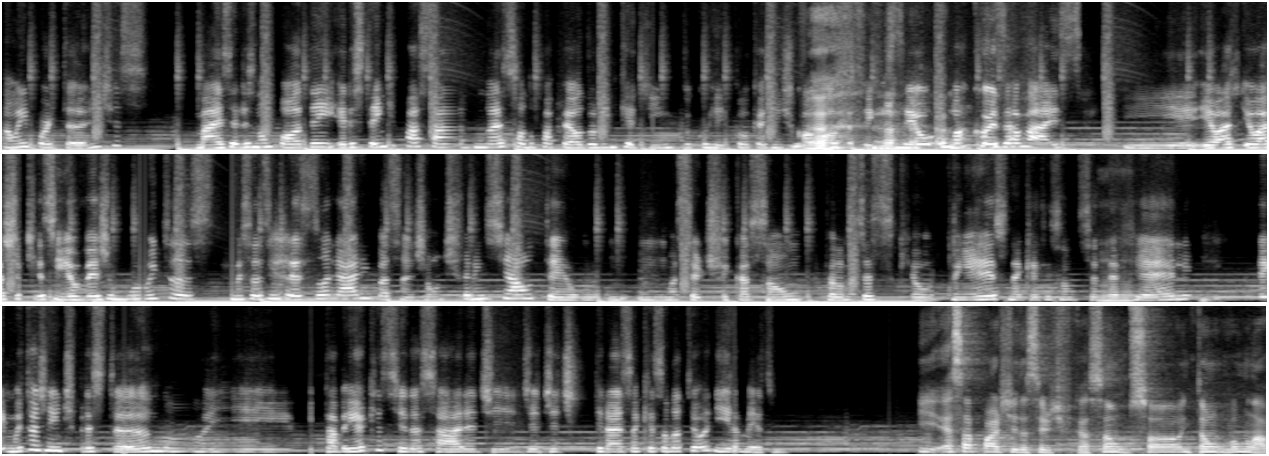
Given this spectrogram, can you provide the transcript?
são importantes, mas eles não podem, eles têm que passar, não é só do papel do LinkedIn, do currículo que a gente coloca, tem que ser uma coisa a mais. E eu, eu acho que, assim, eu vejo muitas, muitas empresas olharem bastante, é um diferencial ter um, um, uma certificação, pelo menos as que eu conheço, né, que é a questão do CTFL, uhum. Tem muita gente prestando e está bem aquecida essa área de, de, de tirar essa questão da teoria mesmo. E essa parte da certificação, só então vamos lá.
